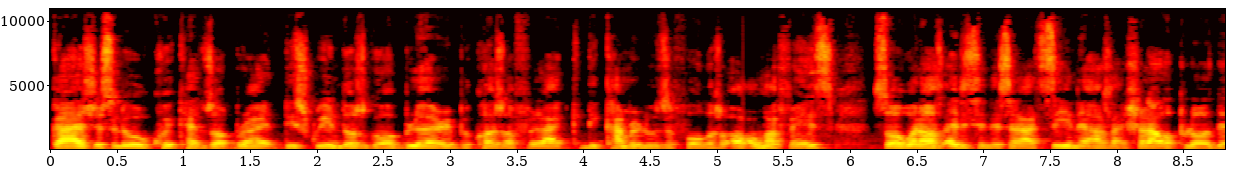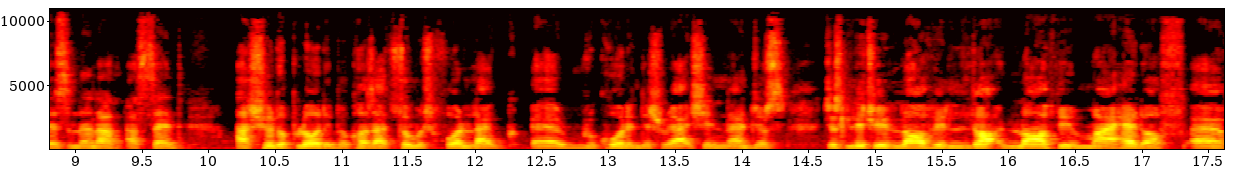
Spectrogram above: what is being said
Guys, just a little quick heads up, right? The screen does go blurry because of like the camera losing focus on my face. So when I was editing this and I'd seen it, I was like, should I upload this? And then I, I said, I should upload it because I had so much fun like uh, recording this reaction and just just literally laughing la laughing my head off uh,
